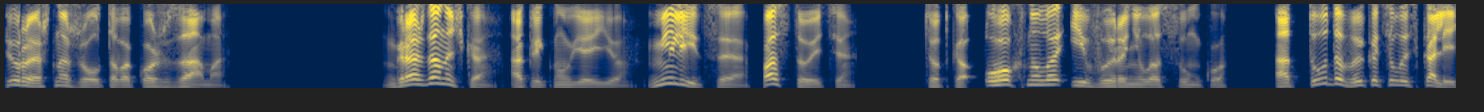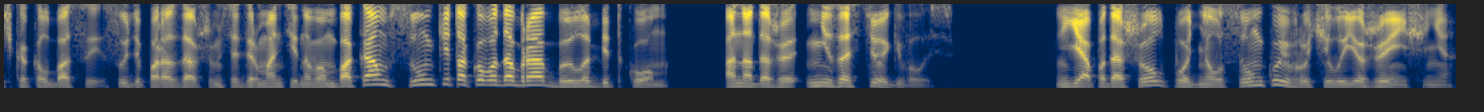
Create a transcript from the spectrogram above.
пюрешно-желтого кожзама. «Гражданочка!» — окликнул я ее. «Милиция! Постойте!» Тетка охнула и выронила сумку. Оттуда выкатилось колечко колбасы. Судя по раздавшимся дермантиновым бокам, в сумке такого добра было битком. Она даже не застегивалась. Я подошел, поднял сумку и вручил ее женщине.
